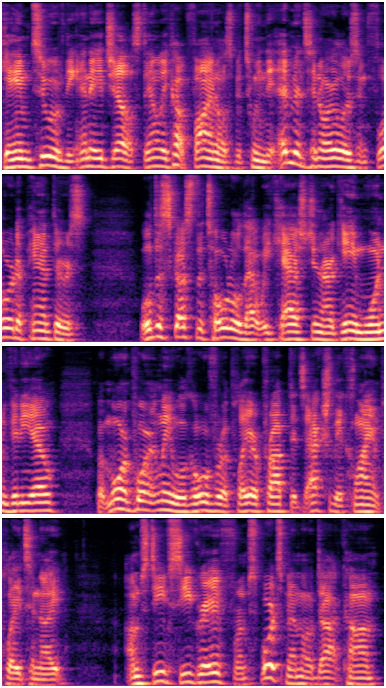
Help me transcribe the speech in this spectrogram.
Game two of the NHL Stanley Cup Finals between the Edmonton Oilers and Florida Panthers. We'll discuss the total that we cashed in our Game one video, but more importantly, we'll go over a player prop that's actually a client play tonight. I'm Steve Seagrave from SportsMemo.com.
